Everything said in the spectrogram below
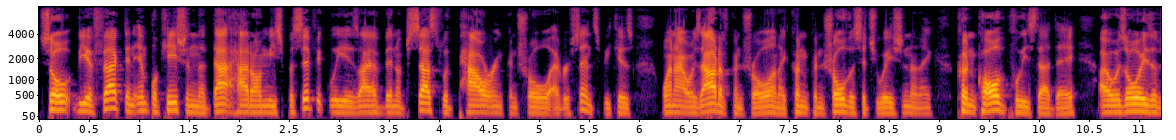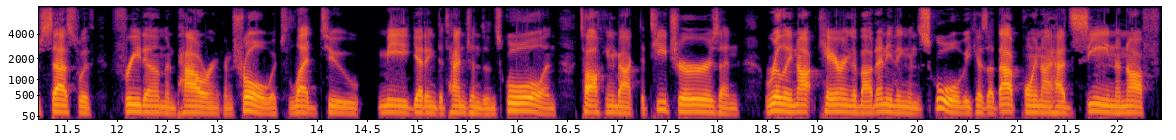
So the effect and implication that that had on me specifically is I have been obsessed with power and control ever since because when I was out of control and I couldn't control the situation and I couldn't call the police that day, I was always obsessed with freedom and power and control, which led to me getting detentions in school and talking back to teachers and really not caring about anything in school because at that point I had seen enough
